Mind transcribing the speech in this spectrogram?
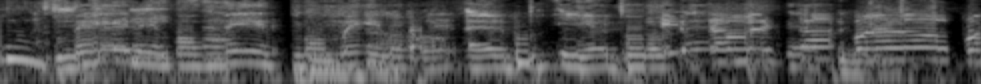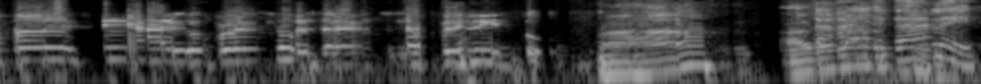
Mínimo, mínimo, mínimo. El- y el problema ¿Puedo, puedo decir algo, profesor? Rapidito. Ajá. dale dale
